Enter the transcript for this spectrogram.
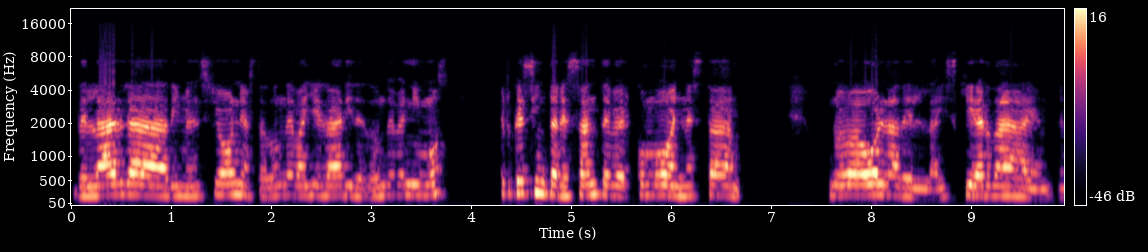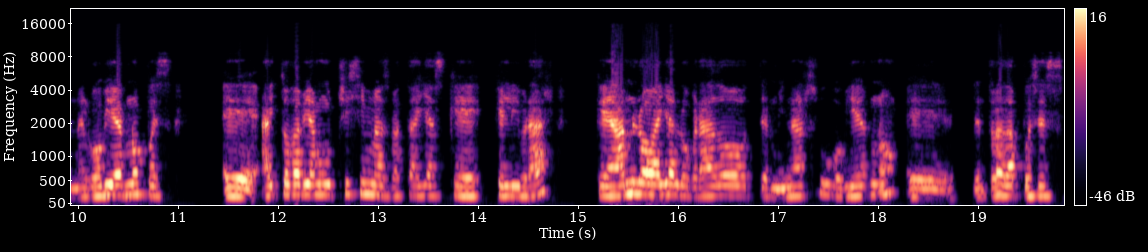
de larga dimensión y hasta dónde va a llegar y de dónde venimos, creo que es interesante ver cómo en esta nueva ola de la izquierda en, el gobierno, pues hay todavía muchísimas batallas que, librar. Que AMLO haya logrado terminar su gobierno, eh, de entrada, pues es,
